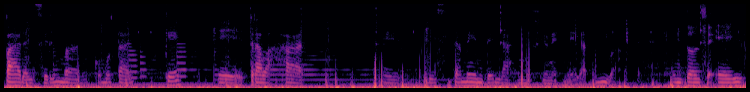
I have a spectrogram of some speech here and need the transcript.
para el ser humano como tal que eh, trabajar eh, explícitamente las emociones negativas. Entonces el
